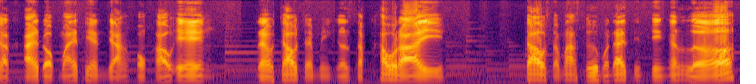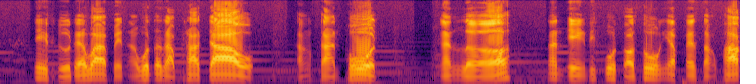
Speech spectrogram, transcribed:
จะขายดอกไม้เทียนหยางของเขาเอง แล้วเจ้าจะมีเงินสักเท่าไหร่ เจ้าสามารถซื้อมาได้จริงๆงั้นเหรอ นี่ถือได้ว่าเป็นอาวุธระดับพระเจ้าทั้งสารพูด งั้นเหรอ นั่นเองที่คู่ต่อสู้เงียบไปสักพัก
